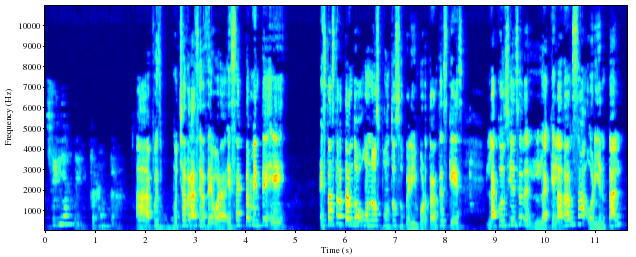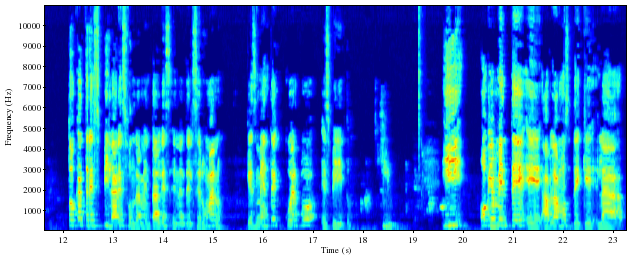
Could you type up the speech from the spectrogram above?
siguiente pregunta. Ah, pues muchas gracias, Débora. Exactamente, eh, estás tratando unos puntos súper importantes que es la conciencia de la que la danza oriental toca tres pilares fundamentales en el del ser humano que es mente, cuerpo, espíritu. Sí. Y obviamente eh, hablamos de que la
